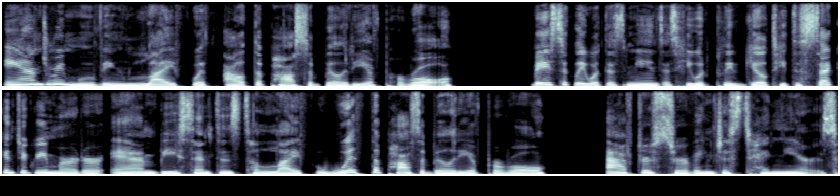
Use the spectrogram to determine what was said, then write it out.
and removing life without the possibility of parole. Basically, what this means is he would plead guilty to second degree murder and be sentenced to life with the possibility of parole after serving just 10 years.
